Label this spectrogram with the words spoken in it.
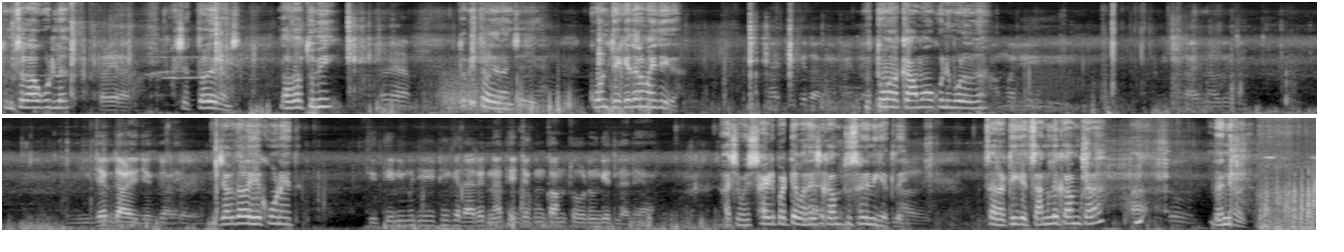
तुमचं गाव कुठलं? तळेराम अच्छा तळेरांचे दादा तुम्ही? तळेराम तुम्ही तळेरांचे कोण ठेकेदार माहिती आहे का? नाही ठेकेदार मग तुम्हाला कामावर कोणी बोलवलं? जगदाळे जगदाळे. जगदाळे हे कोण आहेत? ते त्यांनी म्हणजे ठेकेदार आहेत ना त्यांच्याकडून काम तोडून घेतलेले अच्छा म्हणजे साईड पट्टे भरायचं काम दुसऱ्याने घेतलंय. चला ठीक आहे. चांगलं काम करा. धन्यवाद.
